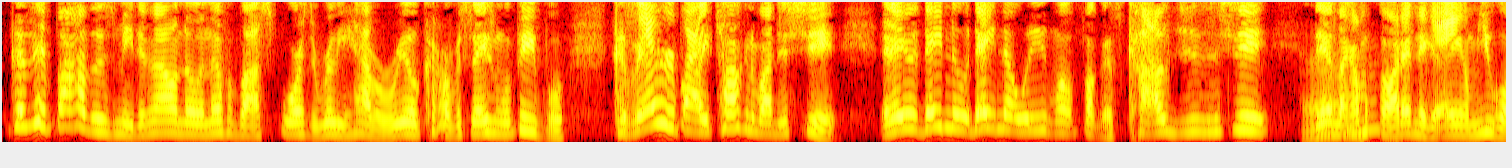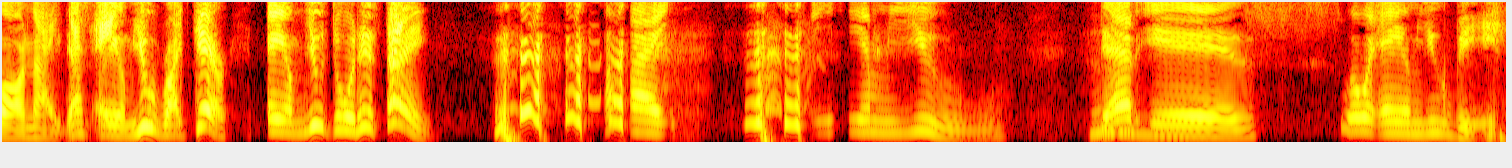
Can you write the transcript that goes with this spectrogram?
because it bothers me that I don't know enough about sports to really have a real conversation with people. Because everybody talking about this shit, and they they know they know what these motherfuckers colleges and shit. They're like, I'm gonna call that nigga AMU all night. That's AMU right there. AMU doing his thing. I'm like, AMU. That is what would AMU be?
